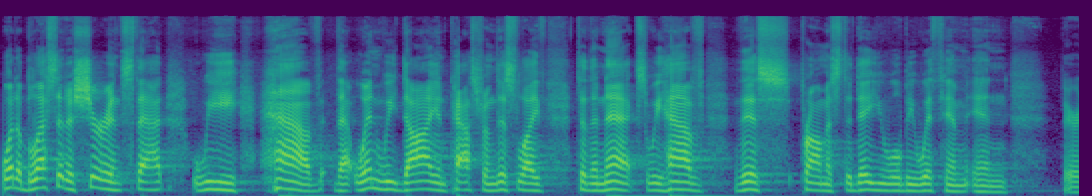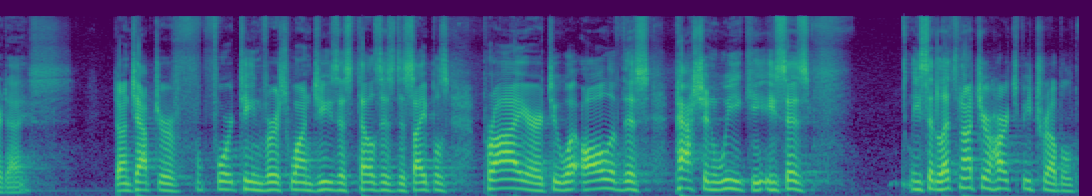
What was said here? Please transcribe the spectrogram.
What a blessed assurance that we have that when we die and pass from this life to the next, we have this promise today you will be with him in paradise. John chapter 14, verse 1, Jesus tells his disciples prior to what all of this Passion Week, he, he says, he said, Let's not your hearts be troubled.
